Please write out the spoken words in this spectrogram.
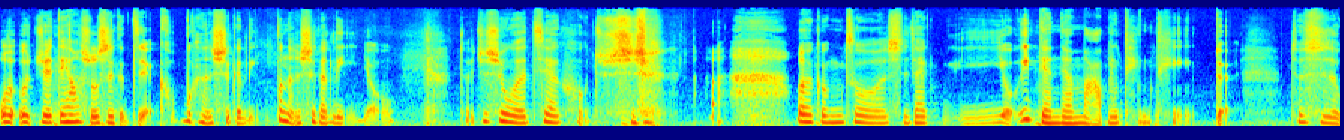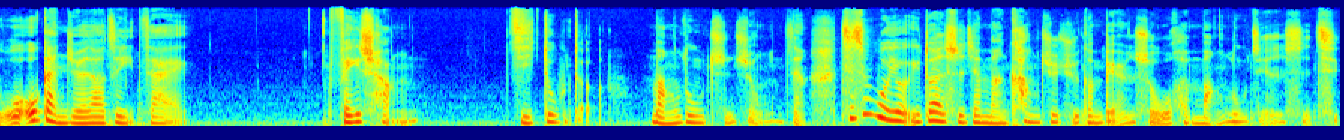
我我决定要说是个借口，不可能是个理，不能是个理由。对，就是我的借口，就是 我的工作实在有一点点马不停蹄。对，就是我我感觉到自己在非常极度的忙碌之中。这样，其实我有一段时间蛮抗拒去跟别人说我很忙碌这件事情。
